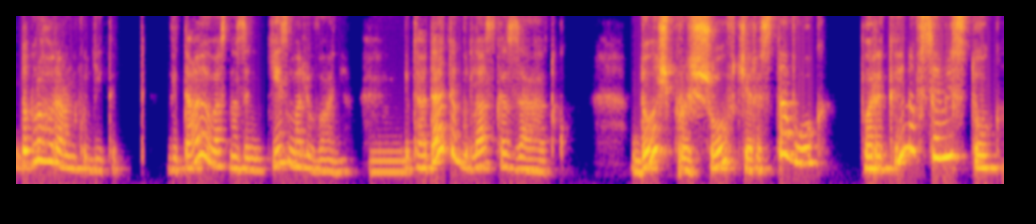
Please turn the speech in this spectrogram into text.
Доброго ранку, діти! Вітаю вас на занятті з малювання. Відгадайте, будь ласка, загадку. Дощ пройшов через ставок, перекинувся місток,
